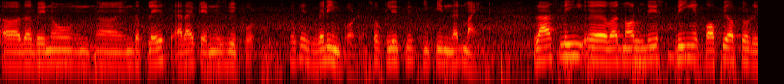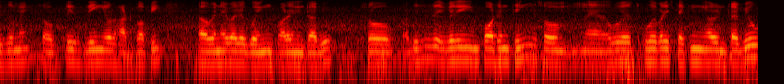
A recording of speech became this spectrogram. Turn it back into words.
uh, the venue in, uh, in the place arrive 10 minutes before. Okay it's very important. So please please keep in that mind. Lastly but not least bring a copy of your resume. So please bring your hard copy whenever you're going for an interview so uh, this is a very important thing. So uh, whoever is taking your interview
